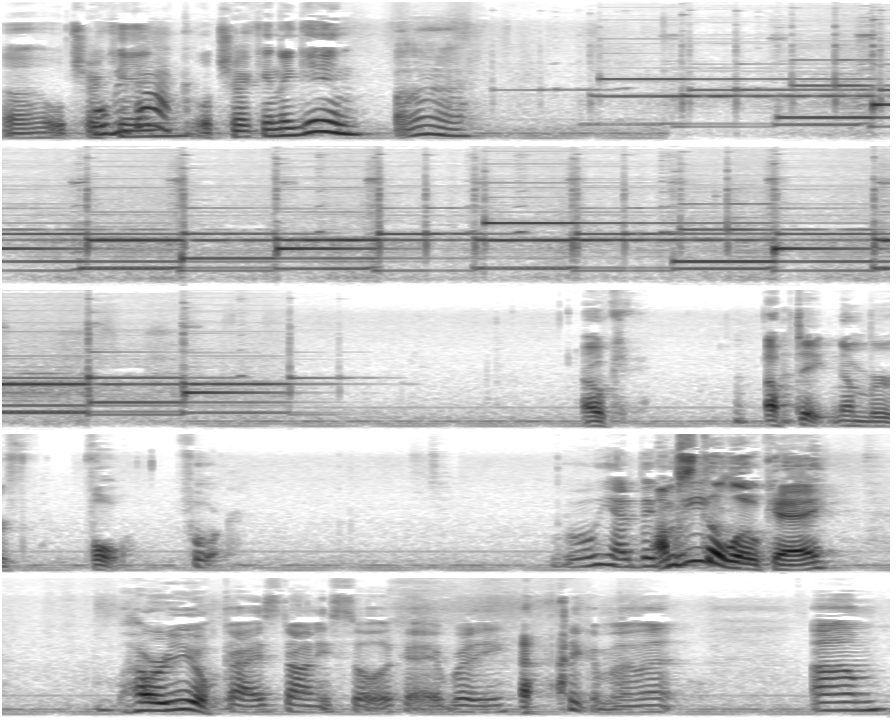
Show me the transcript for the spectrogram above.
Uh, we'll check We'll in. back. We'll check in again. Bye. Okay. Update number four. Four. Well, we had a big. I'm week. still okay. How are you? guys. Donnie's still okay. Everybody, take a moment. Um,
